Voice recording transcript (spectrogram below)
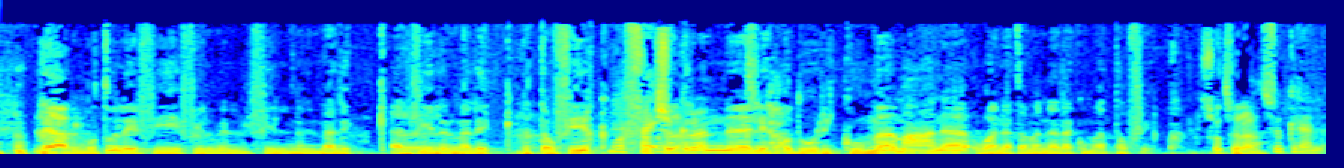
لاعب البطولة في فيلم الفيلم الملك الفيل الملك بالتوفيق موفقين. شكرا لحضوركما معنا ونتمنى لكم التوفيق شكرا شكرا لك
